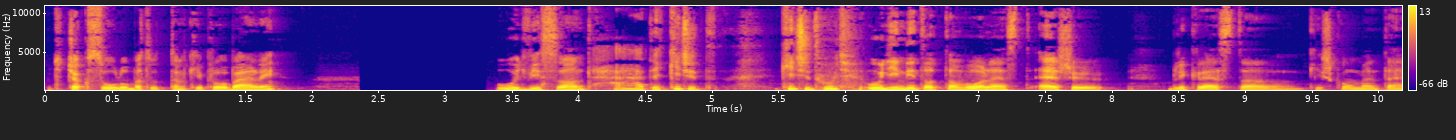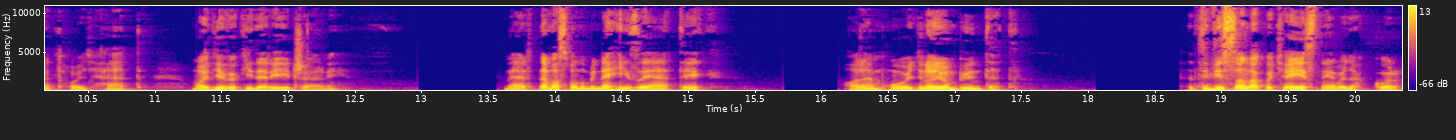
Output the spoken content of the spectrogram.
Úgyhogy csak szólóba tudtam kipróbálni. Úgy viszont, hát egy kicsit, kicsit úgy, úgy indítottam volna ezt első blikre ezt a kis kommentárt, hogy hát majd jövök ide rédzselni. Mert nem azt mondom, hogy nehéz a játék, hanem hogy nagyon büntet. Tehát viszonylag, hogyha észnél vagy, akkor,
